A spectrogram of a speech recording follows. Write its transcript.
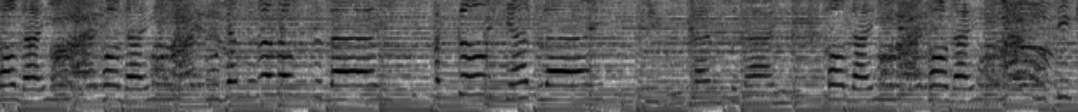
雨来雨来，有念着我拢出来。阿公行出来，水牛牵出来。雨来雨来，有低头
